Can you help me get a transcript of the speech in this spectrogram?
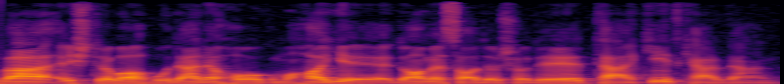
و اشتباه بودن حکم های اعدام صادر شده تاکید کردند.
